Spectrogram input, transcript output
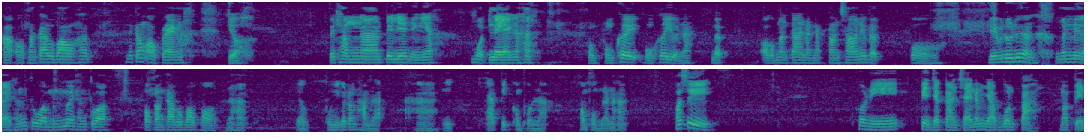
คะออกกำลังกายเบาๆครับ ไม่ต้องออกแรงนะ เดี๋ยว ไปทำงานไปเรียนอย่างเงี้ย หมดแรงอะฮะ ผมผมเคย ผมเคยอยู่นะแบบออกกำลังกายหนักๆตอนเช้านี่แบบ โอ้เรียนไม่รู้เรื่อง มันเหนื่อยทั้งตัวมันเมื่อยทั้งตัวออกกำลังกายเบาๆพอนะฮะเดี๋ยวพรุ่งนี้ก็ต้องทำละอ่านี่ happy ของผมละของผมแล้วนะฮะข้อสี่ข้อนี้เปลี่ยนจากการใช้น้ำยาบ้วนปากมาเป็น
